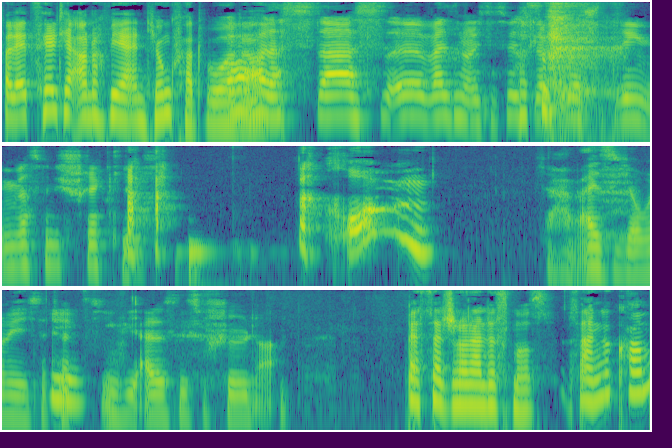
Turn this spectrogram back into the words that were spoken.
Weil er erzählt ja auch noch, wie er entjungfert wurde. Oh, das, das, äh, weiß ich noch nicht. Das werde ich, glaube ich, überspringen. Das finde ich schrecklich. Warum? Ja, weiß ich auch nicht. Das hört sich irgendwie alles nicht so schön an. Bester Journalismus. Ist angekommen?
